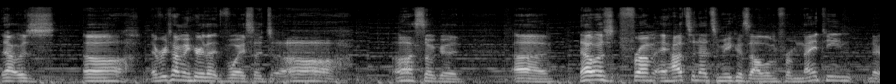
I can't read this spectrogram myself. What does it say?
That was, every time I hear that voice, I just, oh, oh, so good. Uh, that was from a Hatsunetsumiko's album from 19, no,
